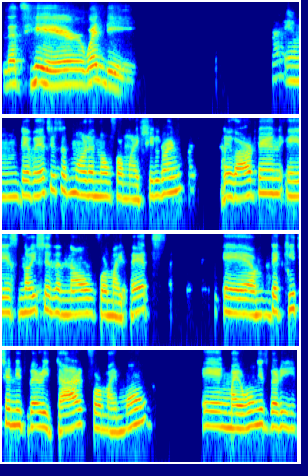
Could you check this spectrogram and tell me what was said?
Let's hear Wendy. Um, the bed is small enough for my children. The garden is noisy enough for my pets. Um, the kitchen is very dark for my mom. And my room is very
